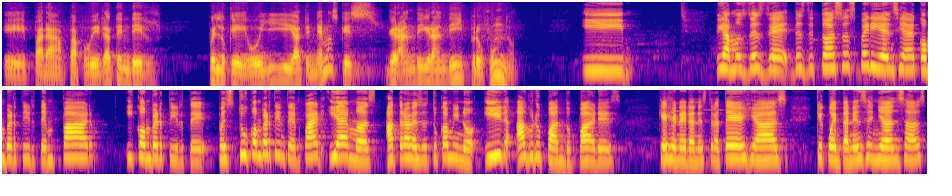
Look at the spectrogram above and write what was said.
eh, para, para poder atender pues lo que hoy atendemos, que es grande, grande y profundo. Y digamos, desde, desde toda esa experiencia de convertirte en par y convertirte, pues tú convertirte en par y además a través de tu camino ir agrupando pares que generan estrategias, que cuentan enseñanzas,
